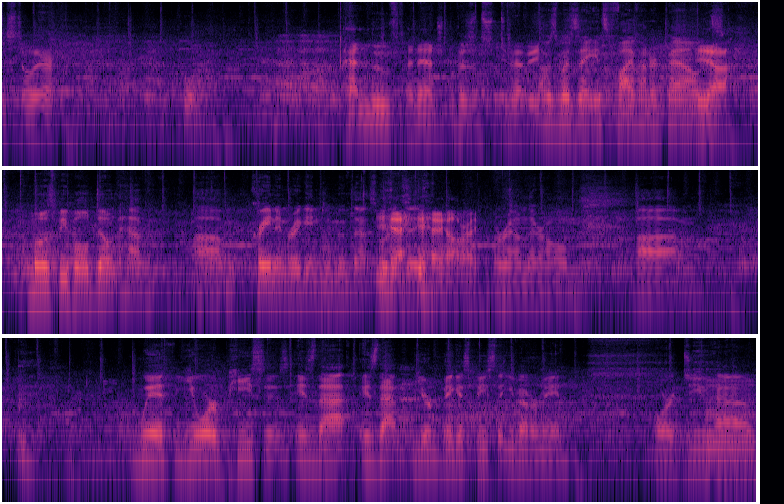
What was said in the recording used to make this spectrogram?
it's still there. Cool. Hadn't moved an inch because it's too heavy. I was about to say it's 500 pounds. Yeah, Most people don't have um, crane and rigging to move that sort yeah, of thing yeah, yeah. All right. around their home. Um, with your pieces, is that is that your biggest piece that you've ever made, or do you have?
